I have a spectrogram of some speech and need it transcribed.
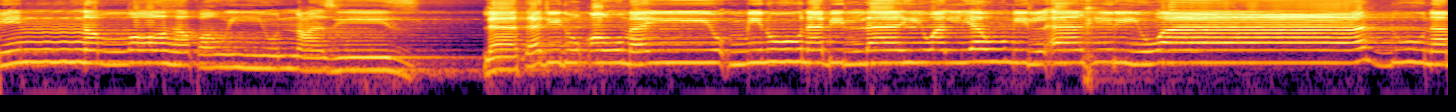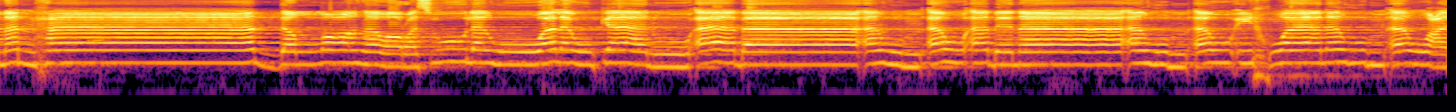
ان الله قوي عزيز. لا تجد قوما يؤمنون بالله واليوم الآخر يوادون من حاد الله ورسوله ولو كانوا اباءهم أو ابناءهم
